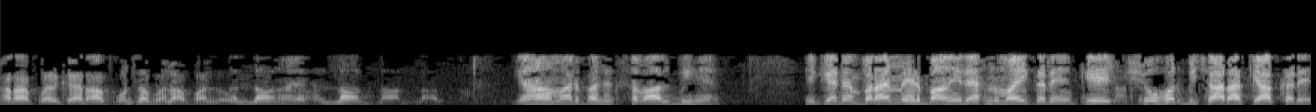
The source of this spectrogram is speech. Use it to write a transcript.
خراب کر کے آپ کون سا بھلا پال لو اللہ اللہ اللہ یہاں ہمارے پاس ایک سوال بھی ہے۔ یہ کہہ رہے ہیں برائے مہربانی رہنمائی کریں کہ شوہر بےچارا کیا کرے؟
